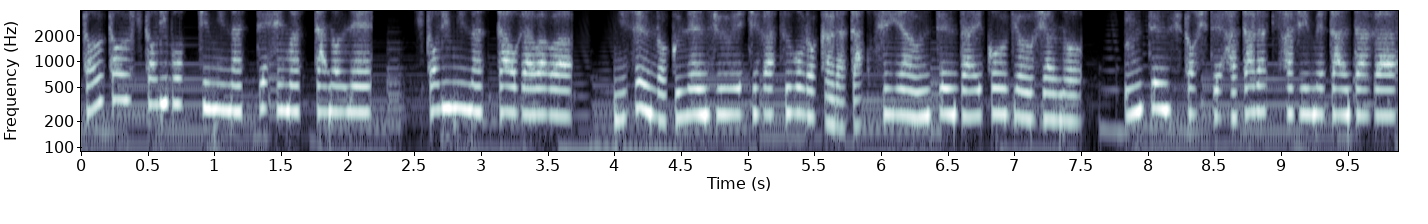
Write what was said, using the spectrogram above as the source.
とうとう一人ぼっちになってしまったのね。一人になった小川は、2006年11月頃からタクシーや運転代行業者の運転手として働き始めたんだが、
